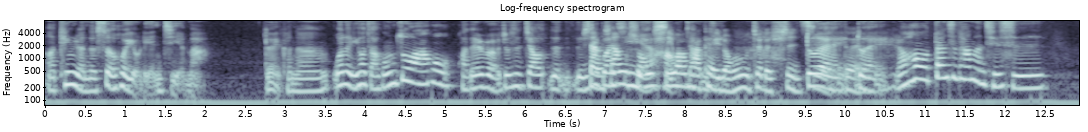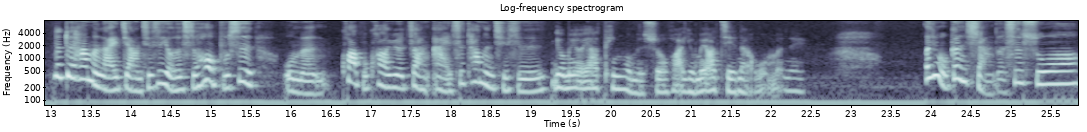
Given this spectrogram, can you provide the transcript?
呃听人的社会有连接嘛。对，可能为了以后找工作啊，或 whatever，就是交人人际关系也好，中希望他可以融入这个世界，对对，然后但是他们其实，那对他们来讲，其实有的时候不是我们跨不跨越障碍，是他们其实，有没有要听我们说话？有没有要接纳我们呢？而且我更想的是说，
